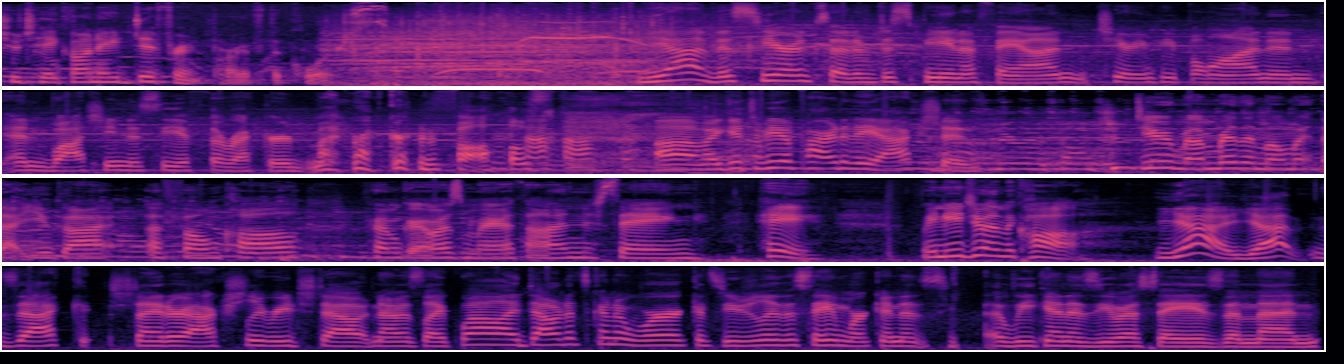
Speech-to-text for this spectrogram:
to take on a different part of the course. Yeah, this year instead of just being a fan, cheering people on and, and watching to see if the record, my record falls, um, I get to be a part of the action. Do you remember the moment that you got a phone call from Grandma's Marathon saying, hey, we need you on the call? Yeah, yep. Zach Schneider actually reached out and I was like, well, I doubt it's going to work. It's usually the same working as a weekend as USA's. And then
